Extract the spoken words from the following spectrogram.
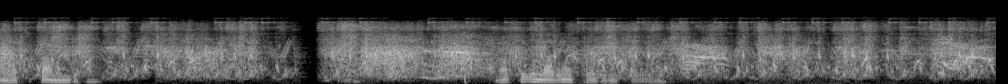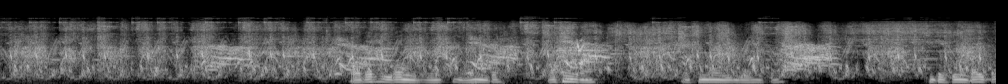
맛집도 아닌데. 맛집은 나중에 보여드릴게요. 어차피 이건 이제 참 아닌데. 맛있네요, 이거 이거. 진짜 좋은가, 이거?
